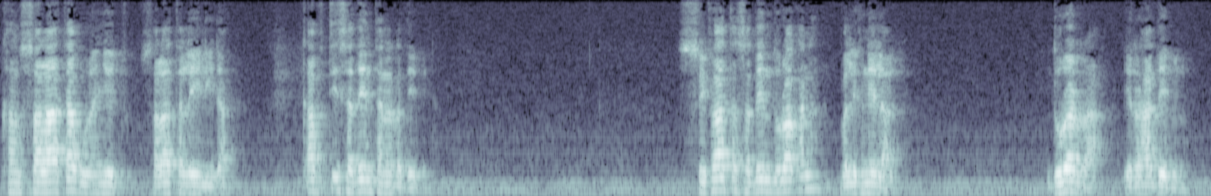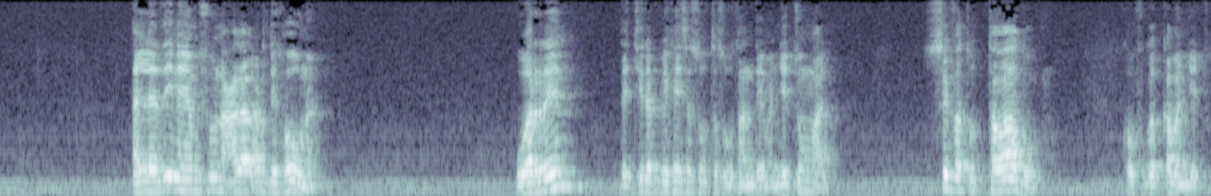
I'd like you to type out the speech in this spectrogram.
كان صلاة بولن يجو صلاة ليلي دا. قفتي سدين صفات سدين درا كان بل لال درر إرها ديبنا الذين يمشون على الأرض هونا keessa suuta suutaan deeman jechuun maal sifatu tawaadu ka uf gaqqaban jechu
